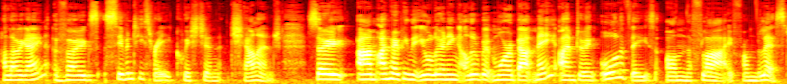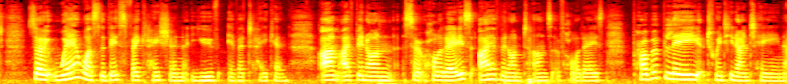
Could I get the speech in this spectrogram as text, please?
Hello again, Vogue's 73 question challenge. So, um, I'm hoping that you're learning a little bit more about me. I'm doing all of these on the fly from the list. So, where was the best vacation you've ever taken? Um, I've been on so holidays, I have been on tons of holidays. Probably 2019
